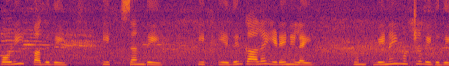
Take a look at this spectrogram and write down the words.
பொலி பகுதி. இக் சந்தி. இக் எதிர்கால இடைநிலை. உம் வினைமுற்று விகுதி.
